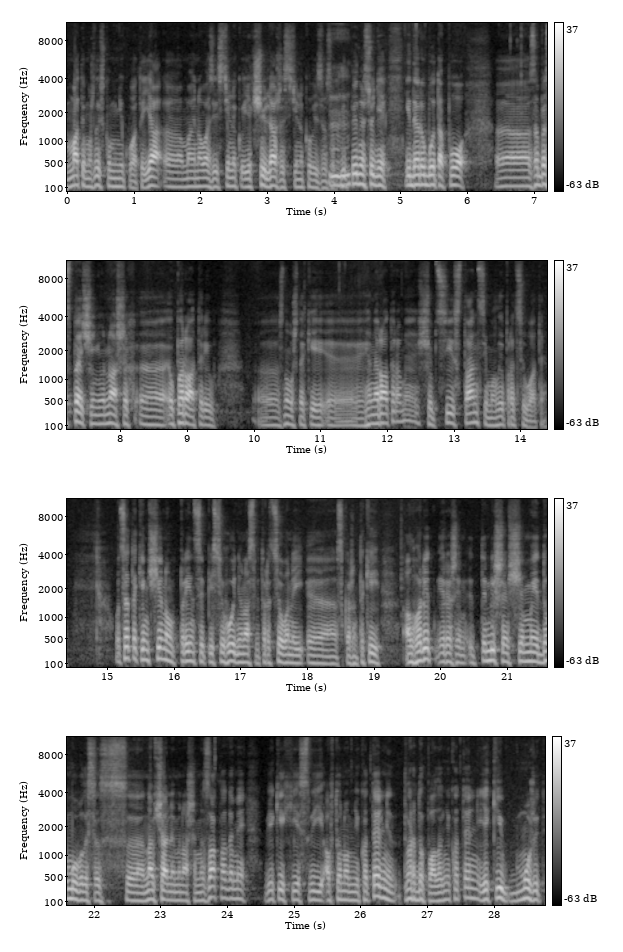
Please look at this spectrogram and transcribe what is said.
мати можливість комунікувати. Я маю на увазі стільнику, якщо ляже стільниковий зв'язок. Відповідно, сьогодні йде робота по забезпеченню наших е, операторів е, знову ж таки е, генераторами, щоб ці станції могли працювати. Оце таким чином, в принципі, сьогодні у нас відпрацьований, е, скажімо, такий алгоритм і режим. Тим більше, що ми домовилися з е, навчальними нашими закладами, в яких є свої автономні котельні, твердопаливні котельні, які можуть е,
